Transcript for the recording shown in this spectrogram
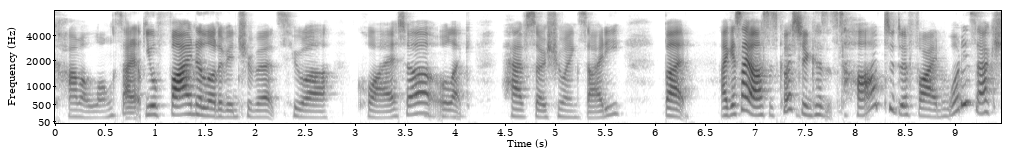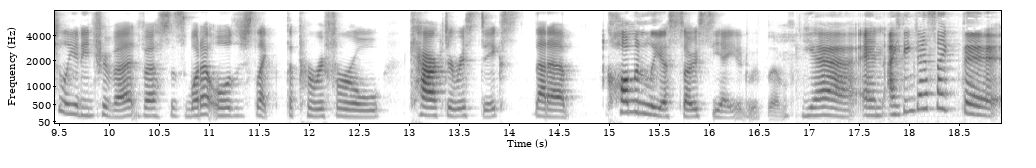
come alongside it. You'll find a lot of introverts who are quieter or mm. like have social anxiety. But I guess I asked this question because it's hard to define what is actually an introvert versus what are all just like the peripheral characteristics that are commonly associated with them. Yeah, and I think that's like the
